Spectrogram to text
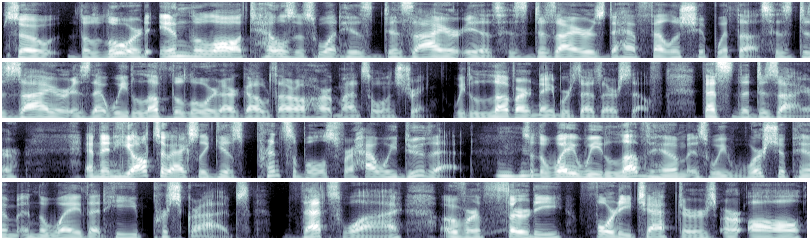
So the Lord in the law tells us what his desire is. His desire is to have fellowship with us. His desire is that we love the Lord our God with our heart, mind, soul, and strength. We love our neighbors as ourselves. That's the desire. And then he also actually gives principles for how we do that. Mm-hmm. So the way we love him is we worship him in the way that he prescribes. That's why over 30, 40 chapters are all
